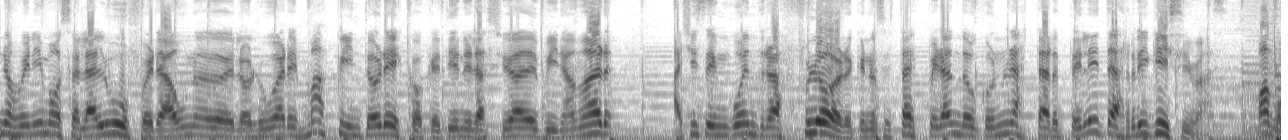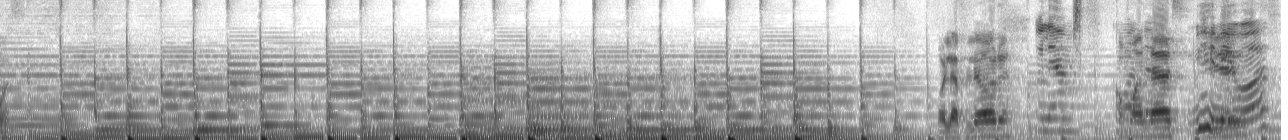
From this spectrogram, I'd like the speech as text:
nos venimos a la Albúfera, uno de los lugares más pintorescos que tiene la ciudad de Pinamar. Allí se encuentra Flor, que nos está esperando con unas tarteletas riquísimas. ¡Vamos! Hola Flor. Hola. ¿Cómo, andás? ¿Bien, y vos?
